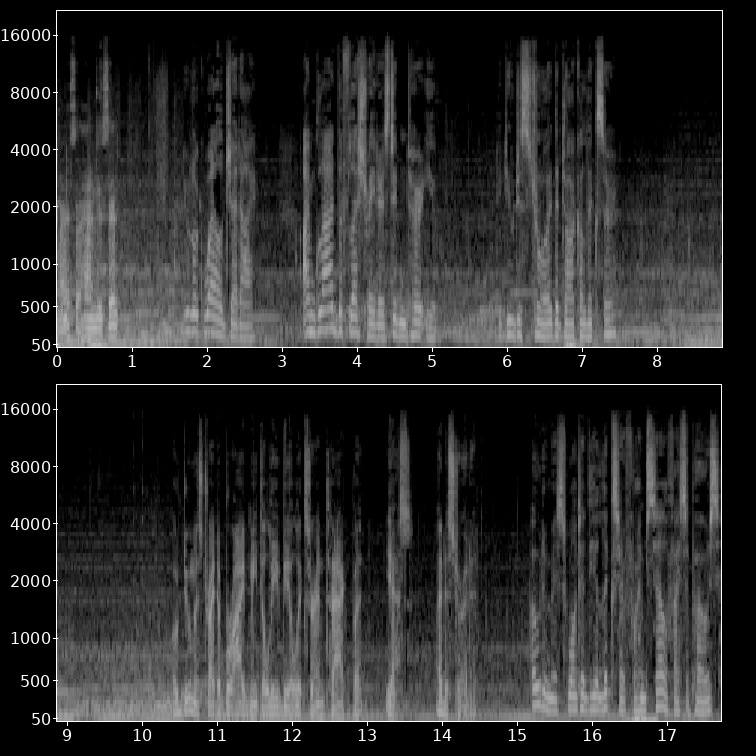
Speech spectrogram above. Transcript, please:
Alright, so hand this in. You look well, Jedi. I'm glad the Flesh Raiders didn't hurt you. Did you destroy the Dark Elixir? Odumas tried to bribe me to leave the elixir intact, but yes, I destroyed it. Odumas wanted the elixir for himself, I suppose.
